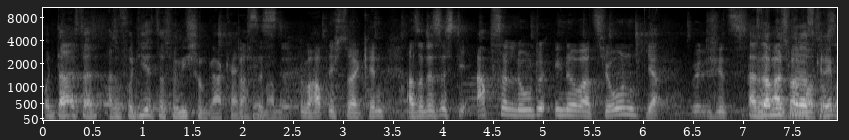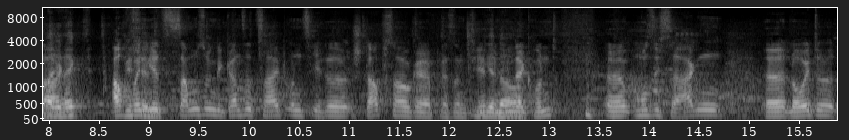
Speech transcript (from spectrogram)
Und da ist das, also von hier ist das für mich schon gar kein das Thema mehr. Das ist überhaupt nicht zu erkennen. Also das ist die absolute Innovation. Ja. Würde ich jetzt Also da äh, müssen wir das so Gerät mal sagen. direkt Auch wenn jetzt Samsung die ganze Zeit uns ihre Staubsauger präsentiert Genau. im Hintergrund, äh, muss ich sagen, äh, Leute,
